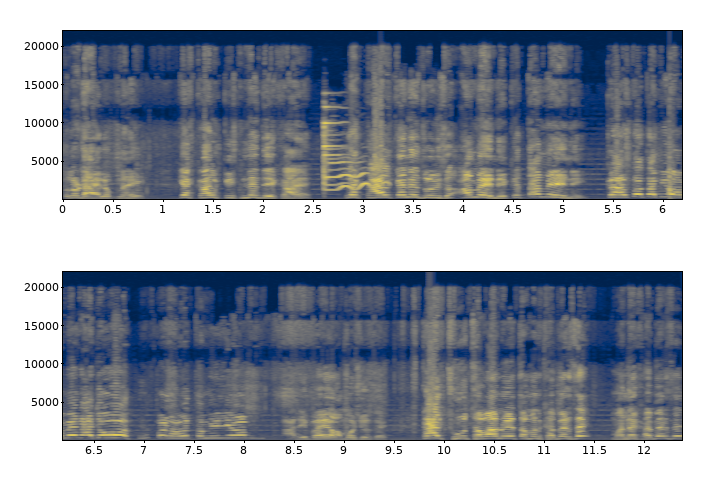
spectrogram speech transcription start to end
પેલો ડાયલોગ નહીં કે કાલ કિસને દેખા હે. એટલે કાલ કને જોઈશું? અમે નહીં કે તમે નહીં. કાલ તો તમે અમે ના જોવો. પણ હવે તમે લ્યો. અરે ભાઈ અમો શું છે? કાલ શું થવાનું એ તમને ખબર છે? મને ખબર છે?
